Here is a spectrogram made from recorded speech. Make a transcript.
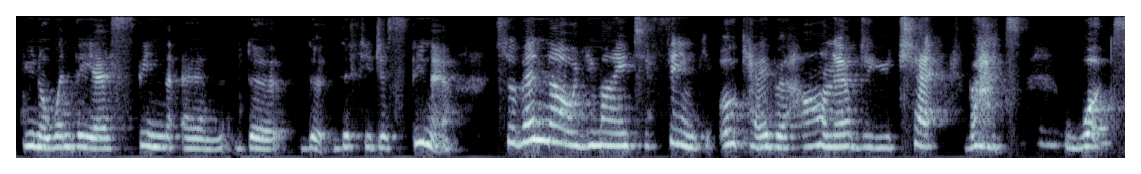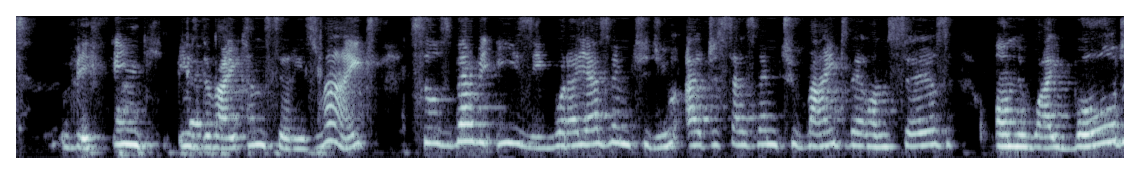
you know, when they spin um, the, the, the fidget spinner. So then now you might think, okay, but how on earth do you check that what they think is the right answer is right? So it's very easy. What I ask them to do, I just ask them to write their answers on the whiteboard.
